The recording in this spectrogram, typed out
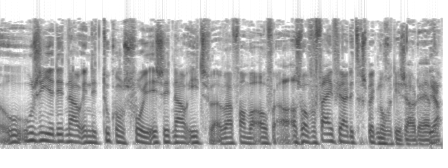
Hoe, hoe, zie je dit nou in de toekomst voor je? Is dit nou iets waarvan we over, als we over vijf jaar dit gesprek nog een keer zouden hebben,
